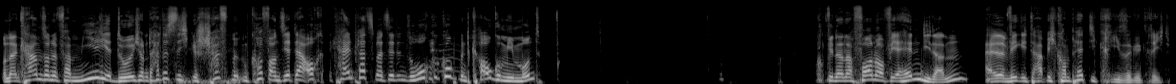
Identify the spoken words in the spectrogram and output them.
und dann kam so eine Familie durch und hat es nicht geschafft mit dem Koffer und sie hat da auch keinen Platz mehr. Sie hat dann so hochgeguckt mit Kaugummi im Mund. Guckt wieder nach vorne auf ihr Handy dann. Also wirklich, da habe ich komplett die Krise gekriegt.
